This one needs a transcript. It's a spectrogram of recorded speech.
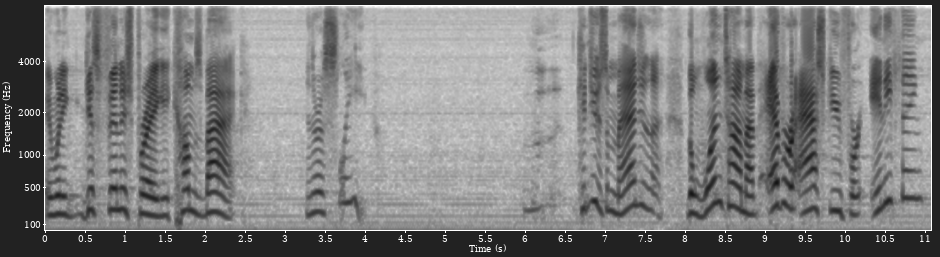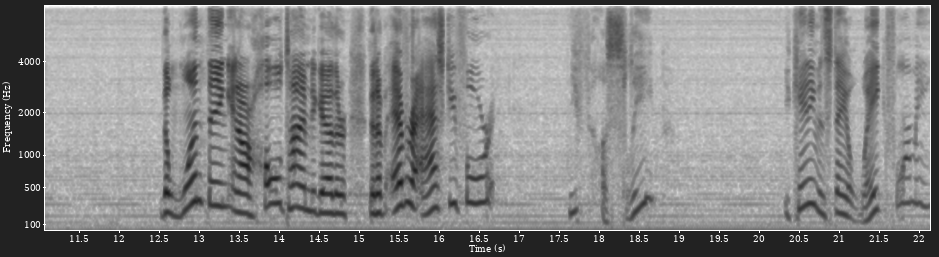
and when he gets finished praying, he comes back and they're asleep. Can you just imagine the one time I've ever asked you for anything? The one thing in our whole time together that I've ever asked you for you fell asleep? You can't even stay awake for me?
